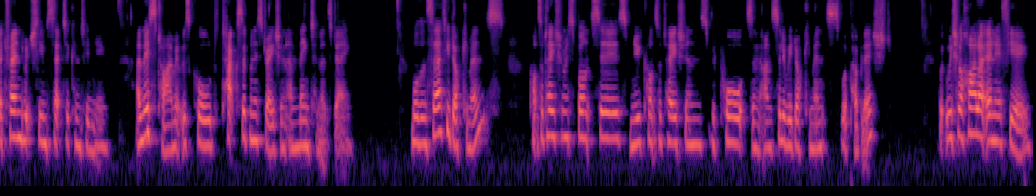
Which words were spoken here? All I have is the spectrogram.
a trend which seems set to continue. And this time it was called Tax Administration and Maintenance Day. More than 30 documents, consultation responses, new consultations, reports, and ancillary documents were published. But we shall highlight only a few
